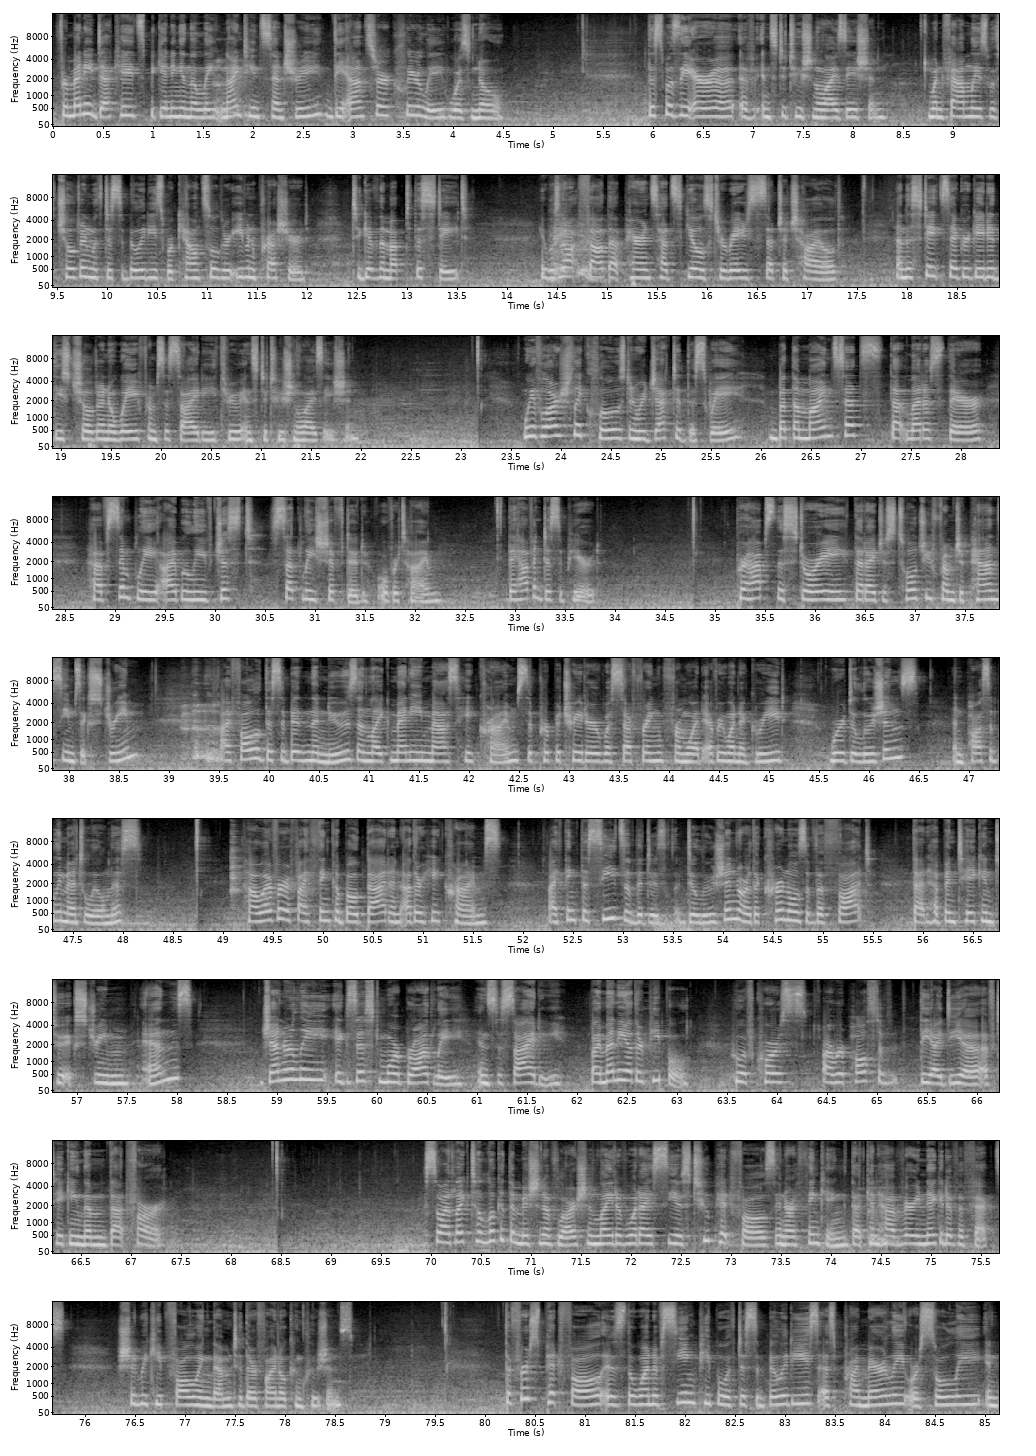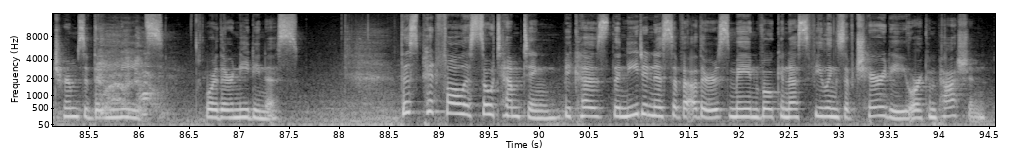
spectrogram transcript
For many decades, beginning in the late 19th century, the answer clearly was no. This was the era of institutionalization, when families with children with disabilities were counseled or even pressured to give them up to the state. It was not felt that parents had skills to raise such a child, and the state segregated these children away from society through institutionalization. We've largely closed and rejected this way, but the mindsets that led us there have simply, I believe, just subtly shifted over time. They haven't disappeared. Perhaps the story that I just told you from Japan seems extreme. I followed this a bit in the news, and like many mass hate crimes, the perpetrator was suffering from what everyone agreed were delusions and possibly mental illness. However, if I think about that and other hate crimes, I think the seeds of the delusion or the kernels of the thought that have been taken to extreme ends generally exist more broadly in society by many other people who, of course, are repulsed of the idea of taking them that far. So I'd like to look at the mission of L'Arche in light of what I see as two pitfalls in our thinking that can mm-hmm. have very negative effects should we keep following them to their final conclusions. The first pitfall is the one of seeing people with disabilities as primarily or solely in terms of their needs or their neediness. This pitfall is so tempting because the neediness of others may invoke in us feelings of charity or compassion.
